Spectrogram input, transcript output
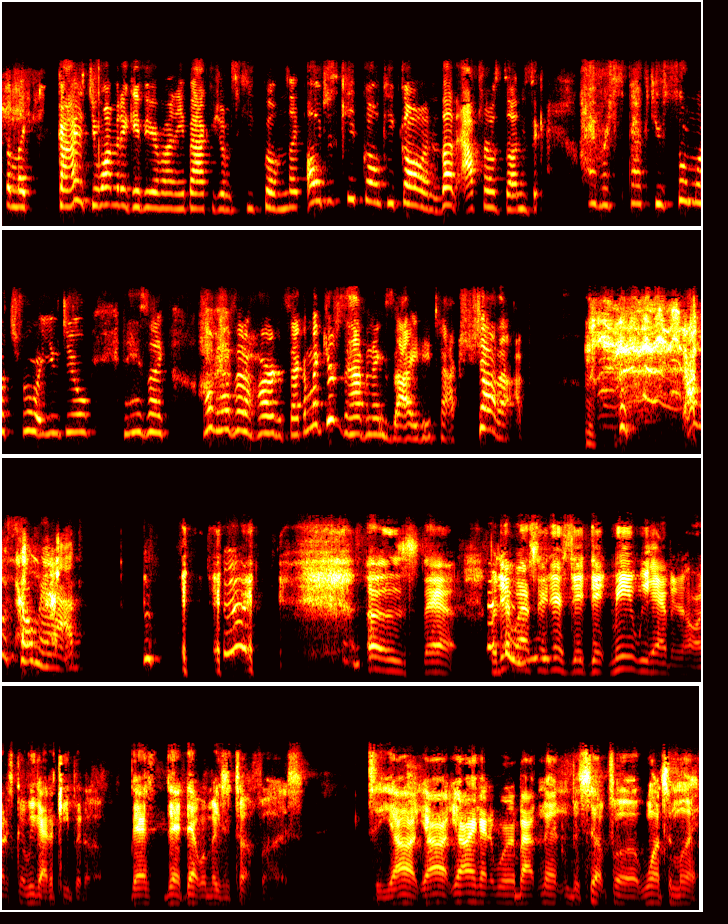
So I'm like, guys, do you want me to give you your money back? You just keep going. I'm like, oh, just keep going, keep going. And then after I was done, he's like, I respect you so much for what you do. And he's like, I'm having a heart attack. I'm like, you're just having an anxiety attack. Shut up. I was so mad. oh snap! But that's why I say that's that, that men we having it hardest because we got to keep it up. That's that that what makes it tough for us. See y'all y'all y'all ain't got to worry about nothing except for once a month,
